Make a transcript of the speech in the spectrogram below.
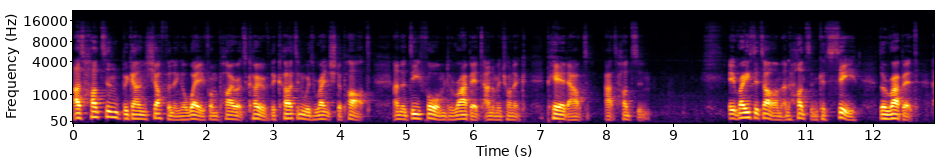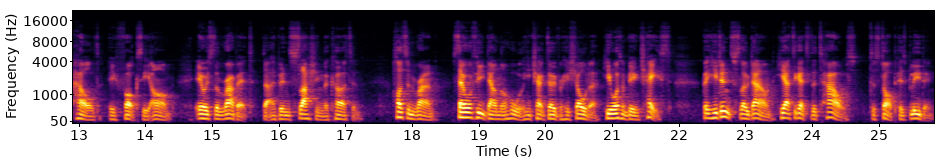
As Hudson began shuffling away from Pirate's Cove, the curtain was wrenched apart, and the deformed rabbit animatronic peered out at Hudson. It raised its arm, and Hudson could see the rabbit held a foxy arm. It was the rabbit that had been slashing the curtain. Hudson ran. Several feet down the hall, he checked over his shoulder. He wasn't being chased. But he didn't slow down. He had to get to the towels to stop his bleeding.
